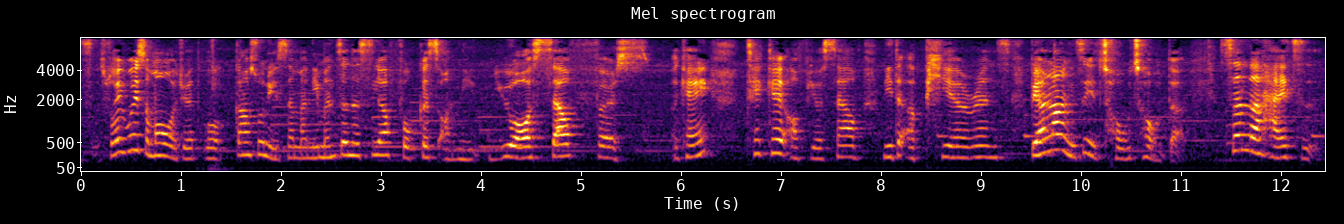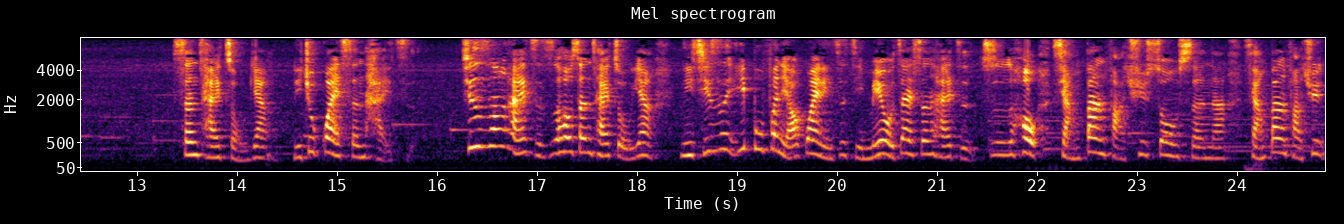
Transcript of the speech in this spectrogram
子。所以为什么我觉得我告诉女生们，你们真的是要 focus on 你 yourself first，OK？Take care of yourself，你的 appearance，不要让你自己丑丑的。生了孩子，身材走样，你就怪生孩子。其实生孩子之后身材走样，你其实一部分也要怪你自己，没有在生孩子之后想办法去瘦身啊，想办法去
